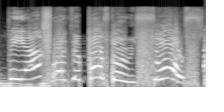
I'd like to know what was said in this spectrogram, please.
Libya was a poster resource.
